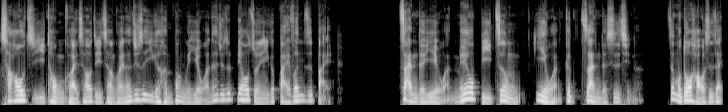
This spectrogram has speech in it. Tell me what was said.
超级痛快，超级畅快，那就是一个很棒的夜晚，那就是标准一个百分之百。赞的夜晚，没有比这种夜晚更赞的事情了。这么多好事在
